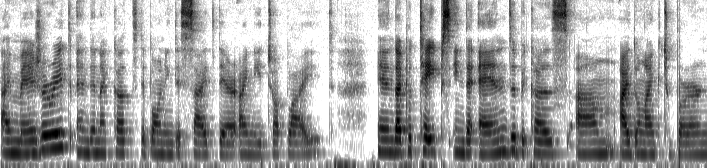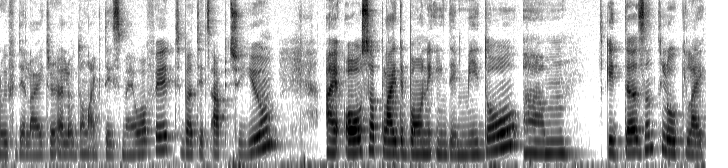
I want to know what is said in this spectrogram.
I measure it and then I cut the boning the side there I need to apply it and I put tapes in the end because um, I don't like to burn with the lighter I don't like the smell of it but it's up to you I also apply the boning in the middle um, it doesn't look like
